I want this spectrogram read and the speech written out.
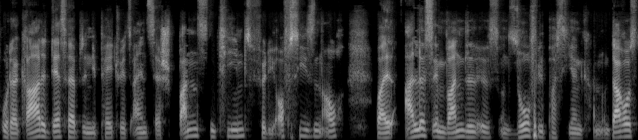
oder gerade deshalb sind die Patriots eines der spannendsten Teams für die Offseason auch, weil alles im Wandel ist und so viel passieren kann. Und daraus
